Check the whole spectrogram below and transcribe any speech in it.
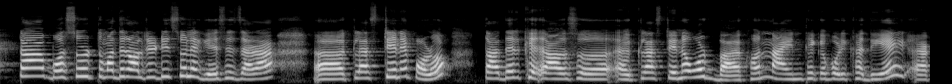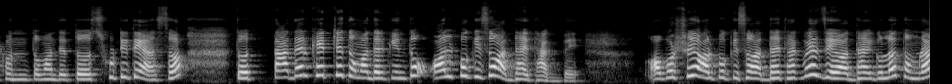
একটা বছর তোমাদের অলরেডি চলে গিয়েছে, যারা ক্লাস টেনে পড়ো, তাদের ক্লাস টেনে উঠবা এখন নাইন থেকে পরীক্ষা দিয়ে, এখন তোমাদের তো ছুটিতে আসো তো তাদের ক্ষেত্রে তোমাদের কিন্তু অল্প কিছু অধ্যায় থাকবে। অবশ্যই অল্প কিছু অধ্যায় থাকবে। যে অধ্যায়গুলো তোমরা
